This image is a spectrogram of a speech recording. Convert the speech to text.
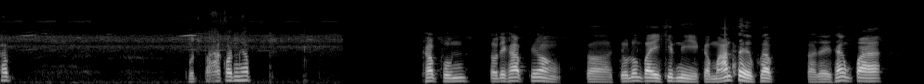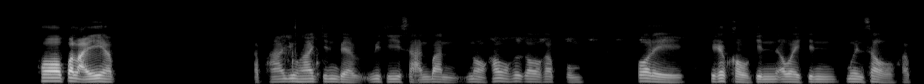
ครับปดปลาก่อนครับ ครับผมสวัสดีครับพี่น้องก็จบลงไปคลิปนี้กับมานเติบครับ ก็ได้ทั้งปลาคอปลาไหลครับ ครับหาอยู่หากินแบบวิธีสารบันนอกเข้าคือเก่าครับ ผมพ่อได้เฮ็ดกับเขาวกินเอาไว้กินมื้อเช้าครับ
